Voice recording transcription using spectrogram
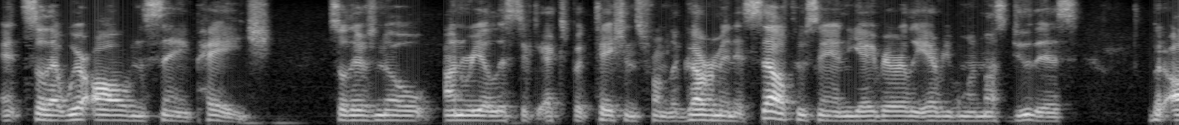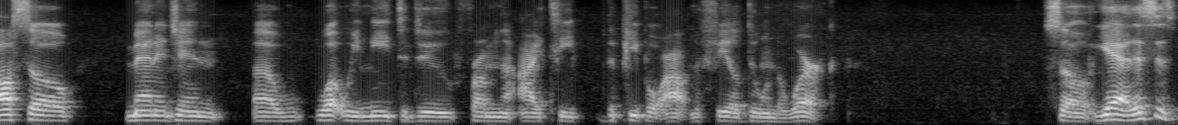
and so that we're all on the same page. So there's no unrealistic expectations from the government itself who's saying, yea, verily, everyone must do this, but also managing uh, what we need to do from the IT, the people out in the field doing the work. So yeah, this is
